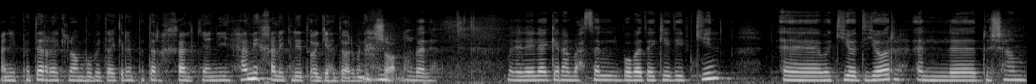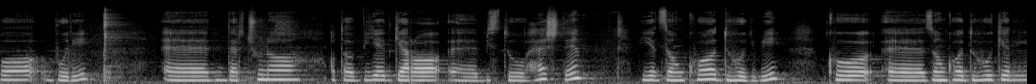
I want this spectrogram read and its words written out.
يعني بتر ريكلام بو بتاكرن بتر خلق يعني همي خلق ليت اگهدار من إن شاء الله. بله بله ليلى كان بحسل بوباتا كي بكين أه وكيو ديار الدوشنبه بوري. أه درچونا قطابية جرا أه 28 یه زانکو دهوگ بی که زانکو دهوگل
